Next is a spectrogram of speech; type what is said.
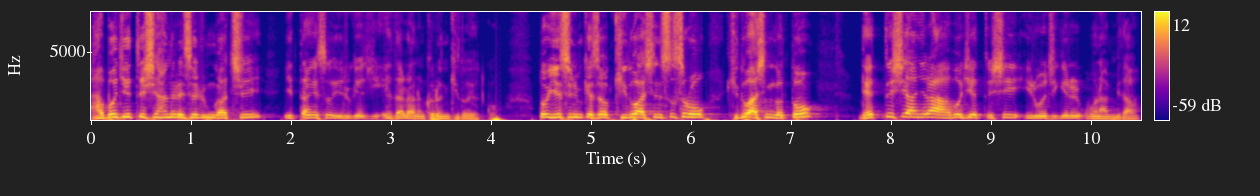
아버지의 뜻이 하늘에서 이룬 것 같이 이 땅에서 이루게 해달라는 그런 기도였고 또 예수님께서 기도하신 스스로 기도하신 것도 내 뜻이 아니라 아버지의 뜻이 이루어지기를 원합니다.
